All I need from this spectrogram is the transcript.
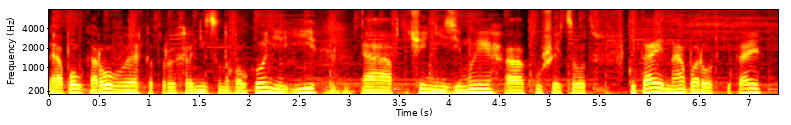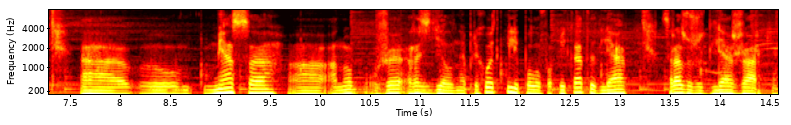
а, пол коровы, который хранится на балконе и mm-hmm. а, в течение зимы а, кушается. Вот в Китае наоборот, в Китае а, э, мясо, а, оно уже разделанное приходит или полуфабрикаты для сразу же для жарки.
